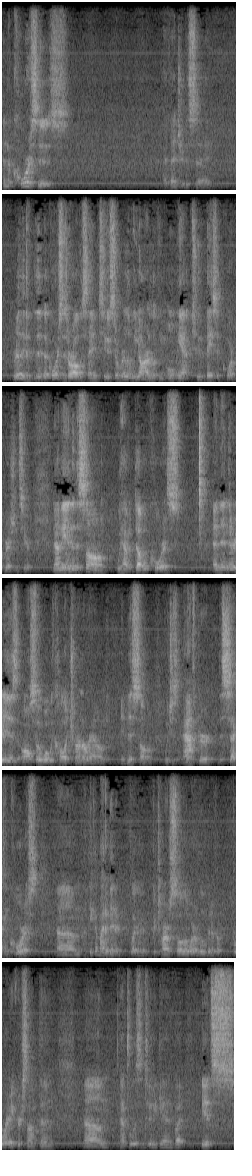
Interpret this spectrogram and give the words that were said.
and the choruses, I venture to say, really the, the, the, choruses are all the same too. So really we are looking only at two basic chord progressions here. Now, at the end of the song, we have a double chorus, and then there is also what we call a turnaround in this song, which is after the second chorus. Um, I think it might have been a, like a guitar solo or a little bit of a break or something. Um, I have to listen to it again, but it's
